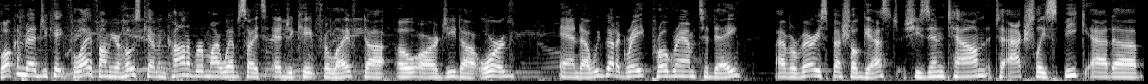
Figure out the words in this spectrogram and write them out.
Welcome to Educate for Life. I'm your host, Kevin Conover. My website's educateforlife.org.org. And uh, we've got a great program today. I have a very special guest. She's in town to actually speak at a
